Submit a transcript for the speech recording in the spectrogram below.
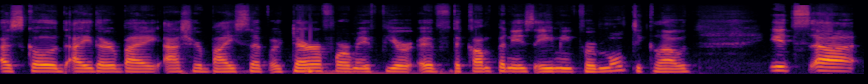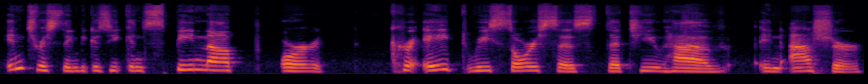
as code either by Azure Bicep or Terraform if you're if the company is aiming for multi-cloud, it's uh, interesting because you can spin up or create resources that you have in Azure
